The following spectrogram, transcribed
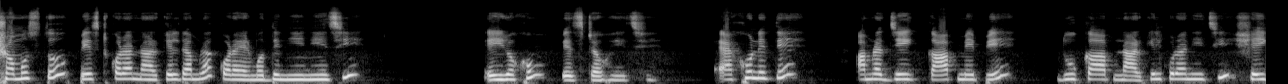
সমস্ত পেস্ট করা নারকেলটা আমরা কড়াইয়ের মধ্যে নিয়ে নিয়েছি। এই রকম পেস্টটা হয়েছে। এখন এতে আমরা যেই কাপ মেপে দু কাপ নারকেল কোড়া নিয়েছি, সেই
